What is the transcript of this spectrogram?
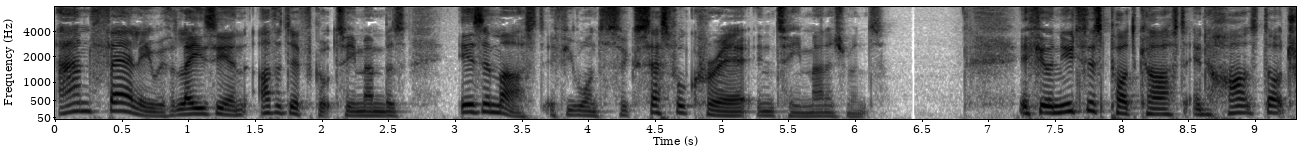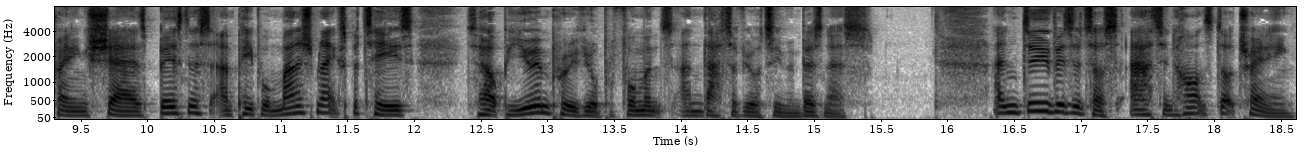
and fairly with lazy and other difficult team members is a must if you want a successful career in team management. If you're new to this podcast, Enhance Training shares business and people management expertise to help you improve your performance and that of your team and business. And do visit us at Enhance Training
